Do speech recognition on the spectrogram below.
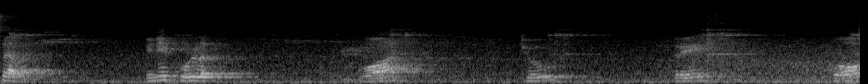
seven ഇനി full one two three four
